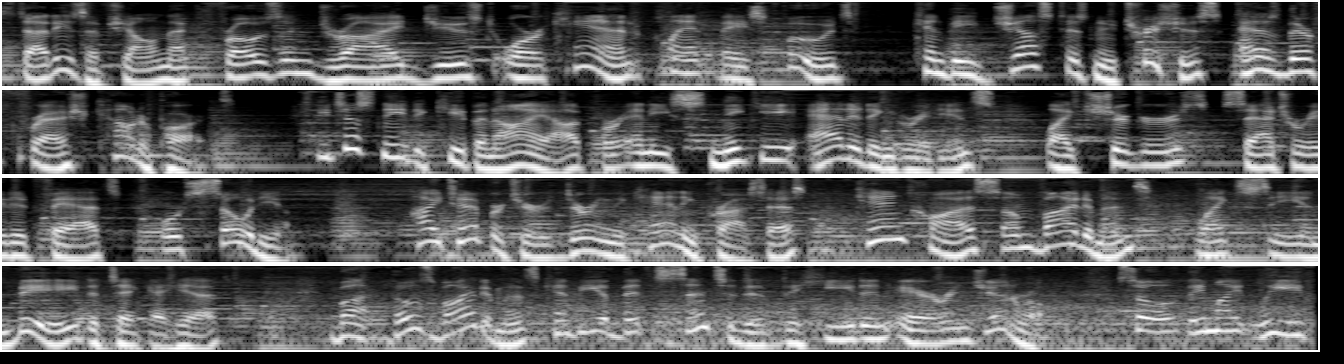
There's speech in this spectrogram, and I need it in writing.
Studies have shown that frozen, dried, juiced, or canned plant based foods can be just as nutritious as their fresh counterparts. You just need to keep an eye out for any sneaky added ingredients like sugars, saturated fats, or sodium. High temperatures during the canning process can cause some vitamins, like C and B, to take a hit, but those vitamins can be a bit sensitive to heat and air in general, so they might leave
